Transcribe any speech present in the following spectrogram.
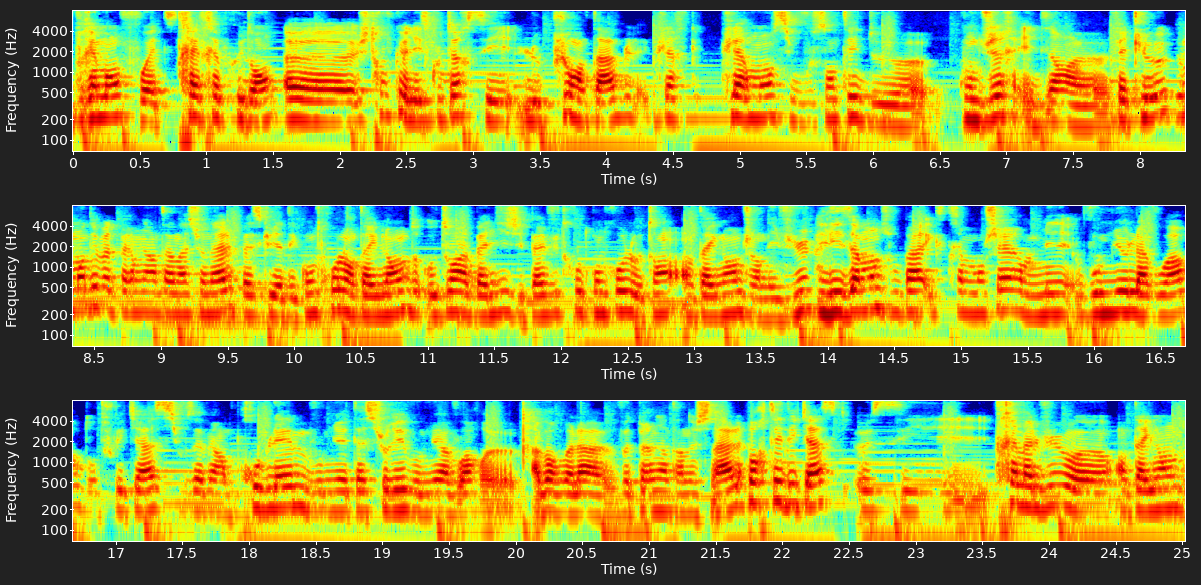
vraiment faut être très très prudent. je trouve que les scooters c'est le plus rentable. clairement, si vous vous sentez de conduire, eh bien euh, faites-le. Demandez votre permis international parce qu'il y a des contrôles en Thaïlande. Autant à Bali, j'ai pas vu trop de contrôles, autant en Thaïlande, j'en ai vu. Les amendes sont pas extrêmement chères, mais vaut mieux l'avoir dans tous les cas. Si vous avez un problème, vaut mieux être assuré, vaut mieux avoir, euh, avoir voilà, votre permis international. Porter des casques, euh, c'est très mal vu en Thaïlande.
